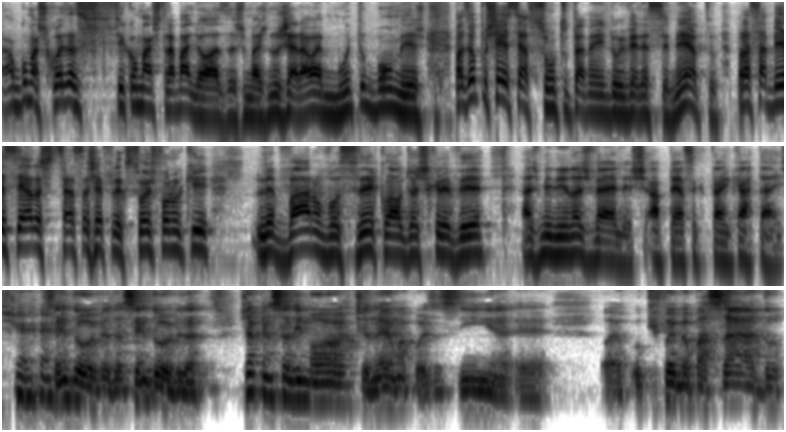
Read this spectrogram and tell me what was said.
Algumas coisas ficam mais trabalhosas, mas no geral é muito bom mesmo. Mas eu puxei esse assunto também do envelhecimento para saber se, elas, se essas reflexões foram que levaram você, Cláudio, a escrever As Meninas Velhas, a peça que está em cartaz. Sem dúvida, sem dúvida. Já pensando em morte, né? Uma coisa assim, é, é, o que foi meu passado,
